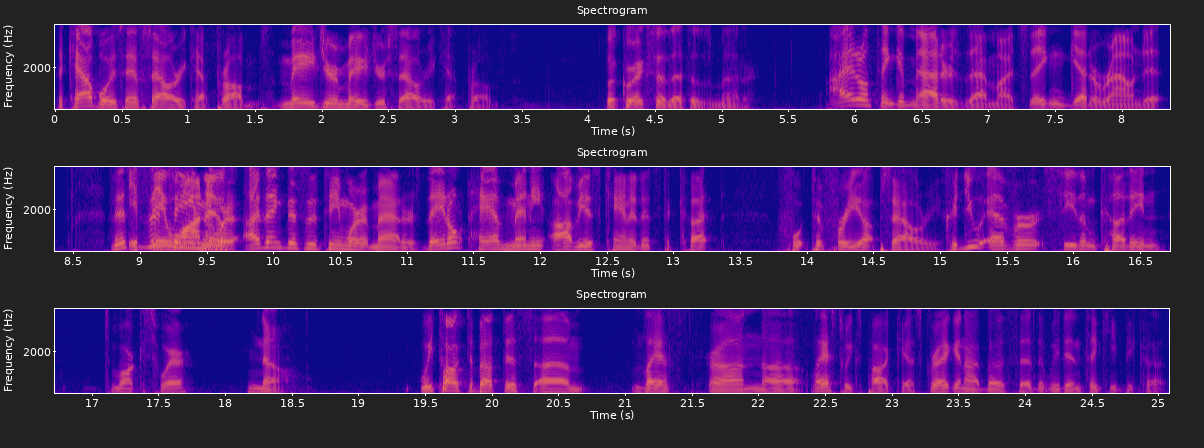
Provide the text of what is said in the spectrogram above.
The Cowboys have salary cap problems, major major salary cap problems. But Greg said that doesn't matter. I don't think it matters that much. They can get around it. This If is they a team want that to. where, I think this is a team where it matters. They don't have many obvious candidates to cut for, to free up salaries. Could you ever see them cutting to DeMarcus Ware? No. We talked about this um, last on uh, last week's podcast. Greg and I both said that we didn't think he'd be cut.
